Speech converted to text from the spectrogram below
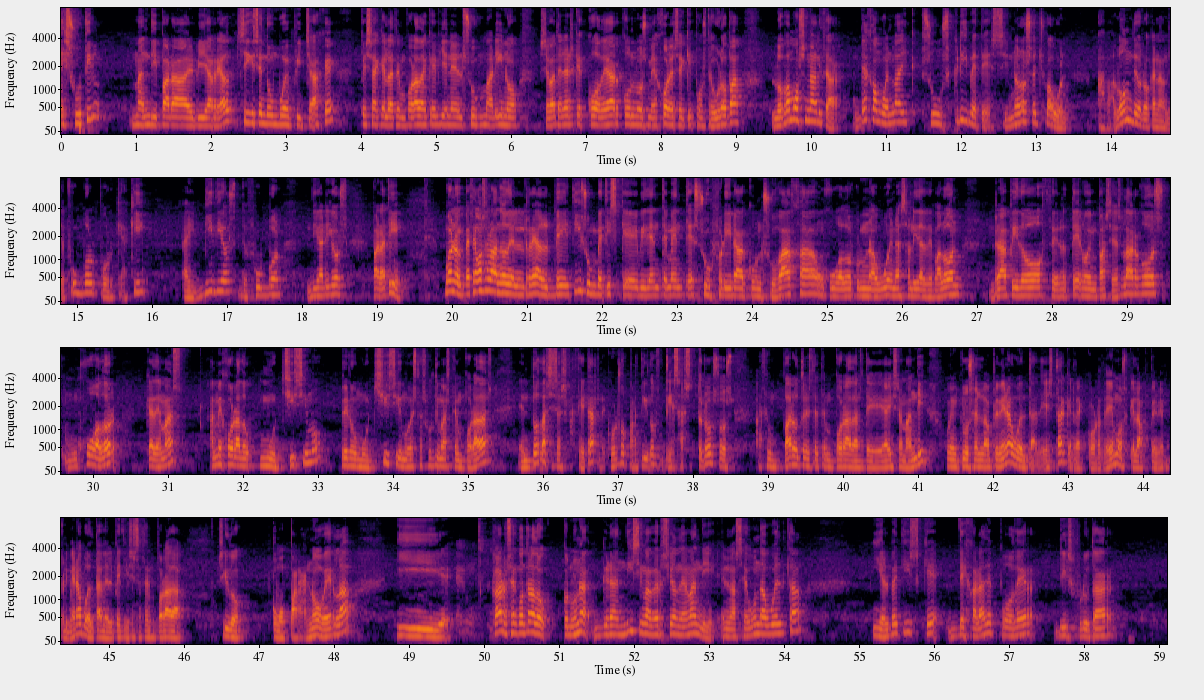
es útil Mandy para el Villarreal, sigue siendo un buen fichaje, pese a que la temporada que viene el submarino se va a tener que codear con los mejores equipos de Europa. Lo vamos a analizar. Deja un buen like, suscríbete si no lo has hecho aún a Balón de Oro Canal de Fútbol, porque aquí hay vídeos de fútbol diarios para ti. Bueno, empecemos hablando del Real Betis, un Betis que evidentemente sufrirá con su baja, un jugador con una buena salida de balón, rápido, certero en pases largos, un jugador que además ha mejorado muchísimo, pero muchísimo estas últimas temporadas en todas esas facetas. Recuerdo partidos desastrosos hace un par o tres de temporadas de Aisa Mandi, o incluso en la primera vuelta de esta, que recordemos que la primera vuelta del Betis esta temporada ha sido como para no verla. Y claro, se ha encontrado con una grandísima versión de Mandy en la segunda vuelta y el Betis que dejará de poder disfrutar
